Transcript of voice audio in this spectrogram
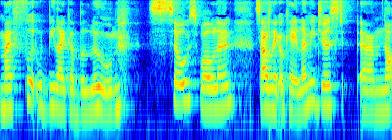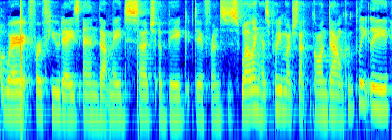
my foot would be like a balloon. so swollen. So I was like, okay, let me just um, not wear it for a few days. And that made such a big difference. The swelling has pretty much gone down completely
